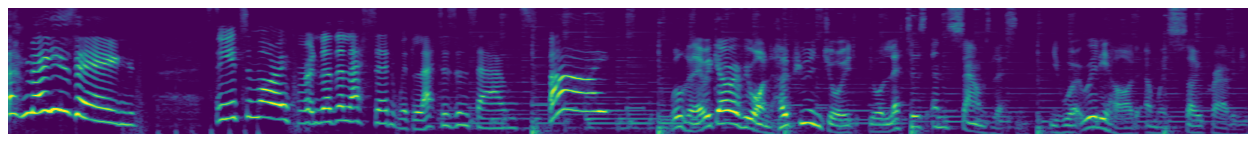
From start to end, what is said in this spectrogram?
Amazing! See you tomorrow for another lesson with letters and sounds. Bye! Well, there we go, everyone. Hope you enjoyed your letters and sounds lesson. You've worked really hard and we're so proud of you.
